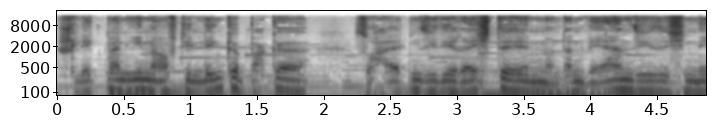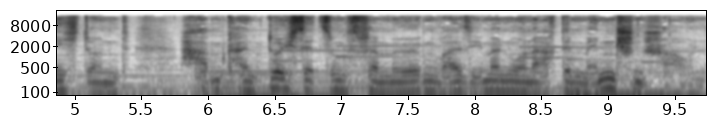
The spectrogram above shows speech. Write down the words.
Schlägt man ihnen auf die linke Backe, so halten sie die rechte hin und dann wehren sie sich nicht und haben kein Durchsetzungsvermögen, weil sie immer nur nach dem Menschen schauen.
